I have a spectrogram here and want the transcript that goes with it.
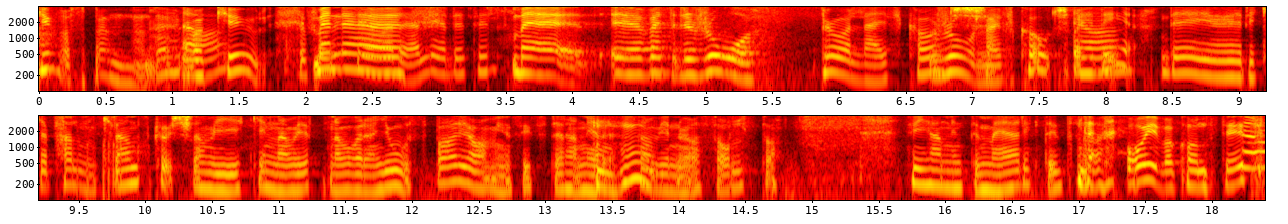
Gud, vad spännande. Ja. Vad kul. så får Men vi se vad eh, det leder till. med, eh, vad heter det, raw, Raw life coach. raw life coach, vad är det? Det är ju Erika Palmkrans kurs som vi gick innan vi öppnade vår juicebar, jag och min syster här nere, Mhm. som vi nu har sålt. Då. Vi hann inte med riktigt. Så. Nej, Oj, vad konstigt.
